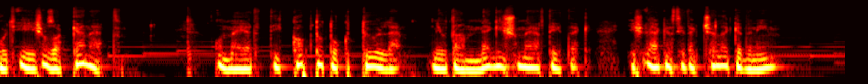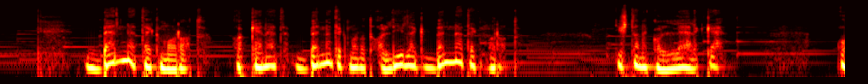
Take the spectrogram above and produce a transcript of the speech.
hogy és az a kenet, amelyet ti kaptatok tőle, miután megismertétek és elkezdtétek cselekedni, bennetek marad a kenet, bennetek marad a lélek, bennetek marad. Istennek a lelke, a,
